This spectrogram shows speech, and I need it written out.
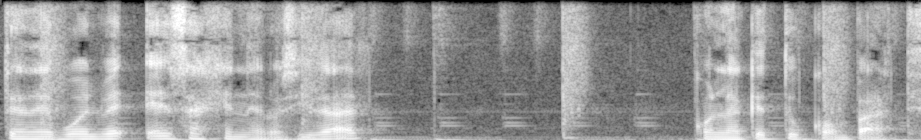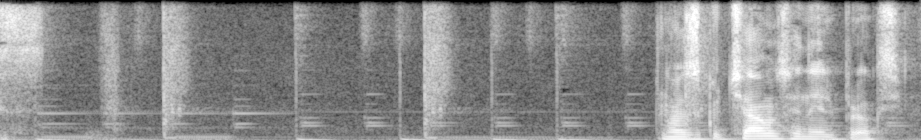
te devuelve esa generosidad con la que tú compartes. Nos escuchamos en el próximo.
